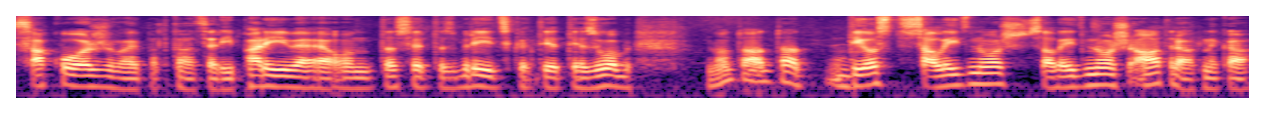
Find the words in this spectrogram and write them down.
sakož vai pat kāds arī parīvē. Tas ir tas brīdis, kad tie, tie zobi nu, tā, tā dilst salīdzinoši, salīdzinoši ātrāk nekā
